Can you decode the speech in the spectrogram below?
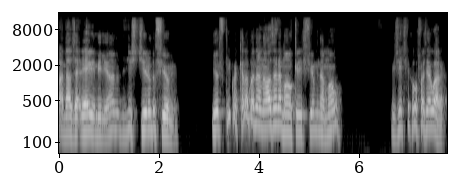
a Nazaré e o Emiliano desistiram do filme. E eu fiquei com aquela bananosa na mão, aquele filme na mão. E, gente, o que eu vou fazer agora?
